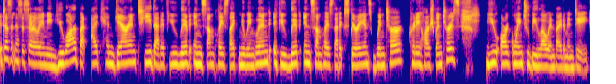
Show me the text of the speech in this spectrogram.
It doesn't necessarily mean you are, but I can guarantee that if you live in some place like New England, if you live in some place that experience winter, pretty harsh winters, you are going to be low in vitamin D.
